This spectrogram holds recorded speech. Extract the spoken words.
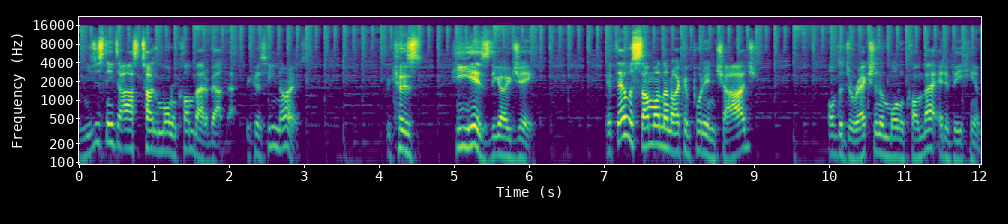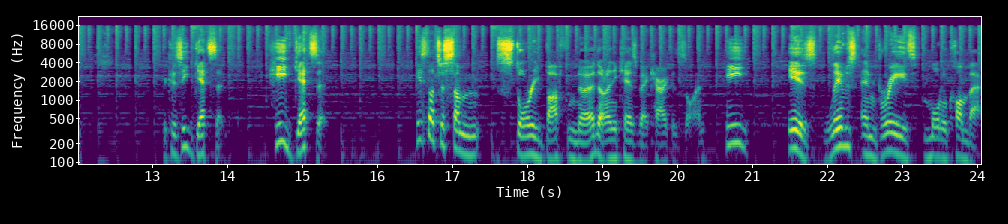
And you just need to ask Total Mortal Kombat about that because he knows. Because he is the OG. If there was someone that I could put in charge of the direction of Mortal Kombat, it'd be him. Because he gets it. He gets it. He's not just some story buff nerd that only cares about character design. He is, lives and breathes Mortal Kombat.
